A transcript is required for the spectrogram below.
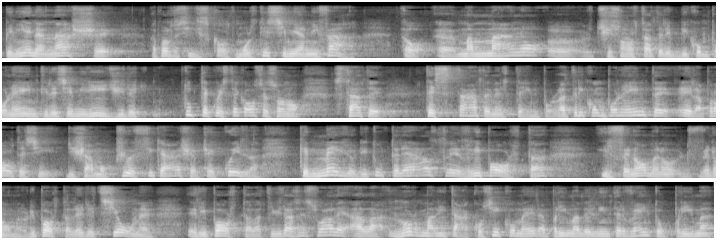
peniena nasce, la protesi di Scott, moltissimi anni fa, Oh, eh, man mano eh, ci sono state le bicomponenti, le semirigide, tutte queste cose sono state testate nel tempo. La tricomponente è la protesi diciamo, più efficace, cioè quella che meglio di tutte le altre riporta il fenomeno, il fenomeno riporta l'erezione e riporta l'attività sessuale alla normalità, così come era prima dell'intervento, prima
